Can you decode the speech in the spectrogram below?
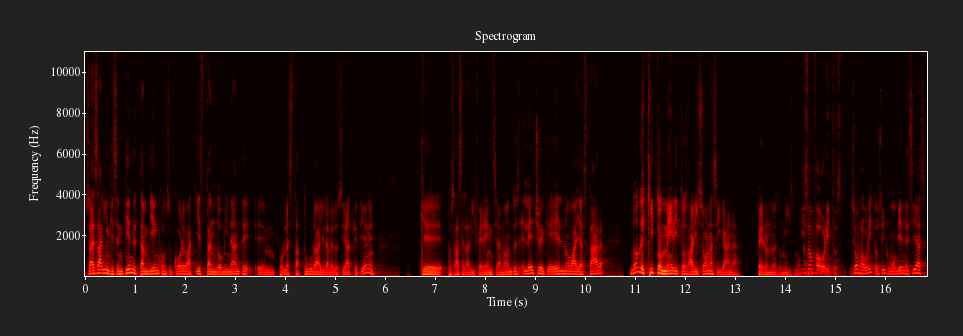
O sea, es alguien que se entiende tan bien con su coreback y es tan dominante em, por la estatura y la velocidad que tiene que pues hace la diferencia, ¿no? Entonces, el hecho de que él no vaya a estar, no le quito méritos a Arizona si gana, pero no es lo mismo. Y son favoritos. Son favoritos, sí, como bien decías,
